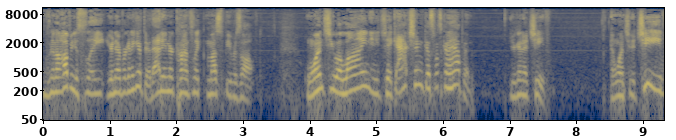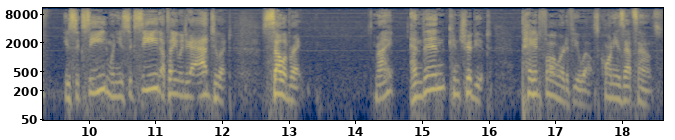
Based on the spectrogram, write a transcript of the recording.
then obviously you're never going to get there. That inner conflict must be resolved. Once you align and you take action, guess what's going to happen? You're going to achieve. And once you achieve, you succeed. When you succeed, I'll tell you what you got to add to it. Celebrate, right? And then contribute. Pay it forward, if you will, as corny as that sounds.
